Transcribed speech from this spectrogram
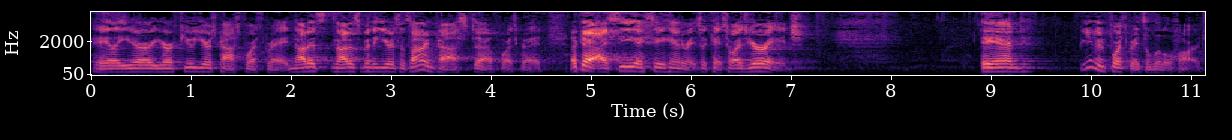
Haley, you're, you're a few years past fourth grade. Not as, not as many years as I'm past uh, fourth grade. Okay, I see, I see a hand raised. Okay, so I was your age. And being in fourth grade is a little hard,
